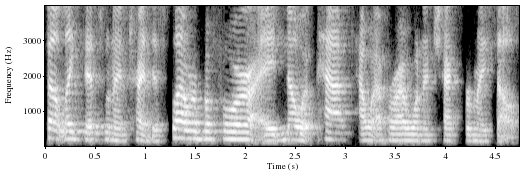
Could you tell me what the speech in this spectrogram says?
felt like this when I've tried this flower before. I know it passed. However, I want to check for myself."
